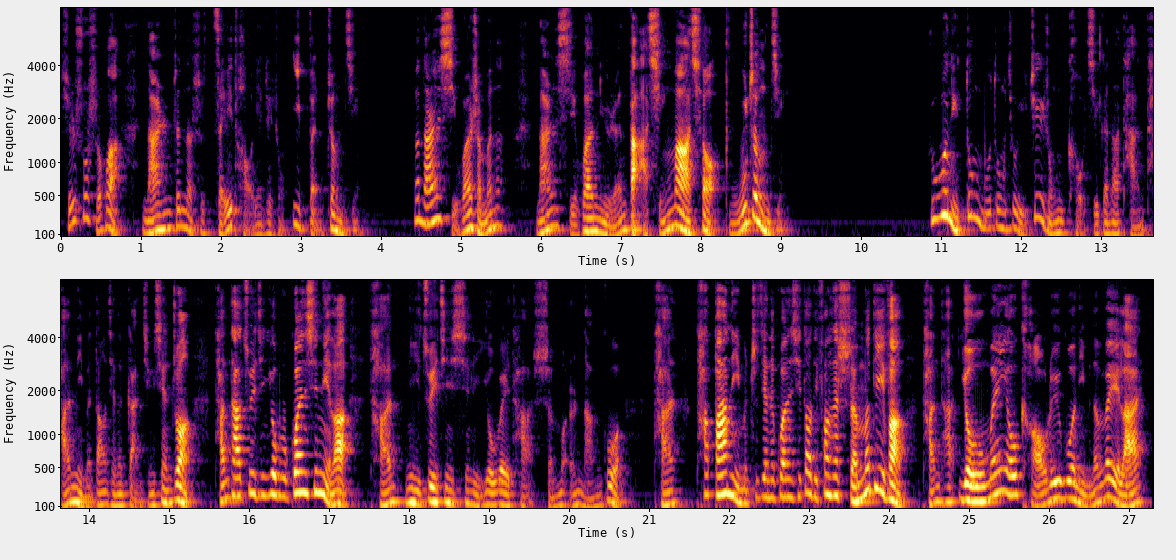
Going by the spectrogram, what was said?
其实说实话，男人真的是贼讨厌这种一本正经。那男人喜欢什么呢？男人喜欢女人打情骂俏，不正经。如果你动不动就以这种口气跟他谈谈你们当前的感情现状，谈他最近又不关心你了，谈你最近心里又为他什么而难过，谈他把你们之间的关系到底放在什么地方，谈他有没有考虑过你们的未来，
